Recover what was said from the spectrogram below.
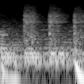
heart.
